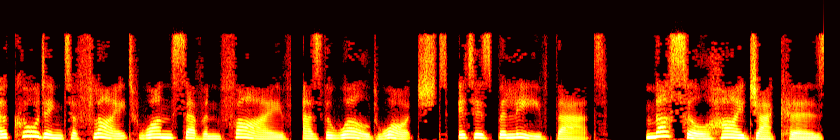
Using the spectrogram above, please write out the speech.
According to Flight 175, as the world watched, it is believed that muscle hijackers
